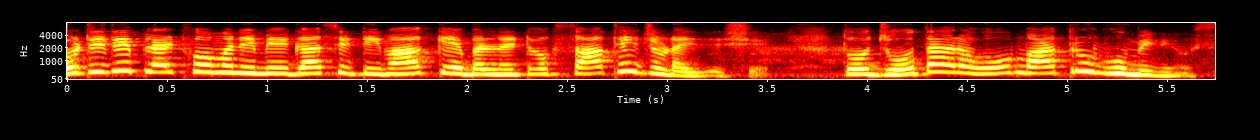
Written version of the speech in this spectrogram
ઓટીટી પ્લેટફોર્મ અને મેગા સિટીમાં કેબલ નેટવર્ક સાથે જોડાઈ જશે. તો જોતા રહો માતૃભૂમિ ન્યૂઝ.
